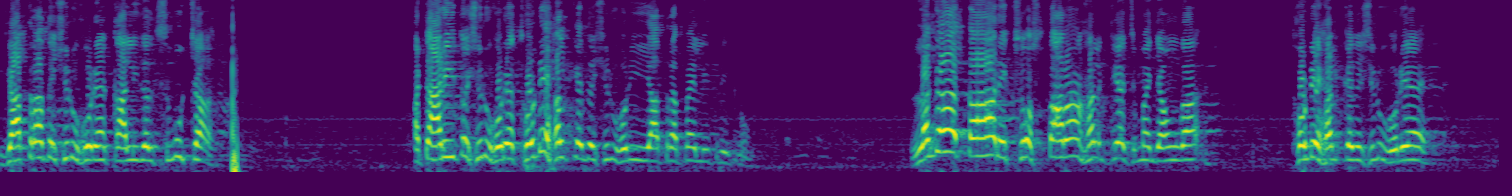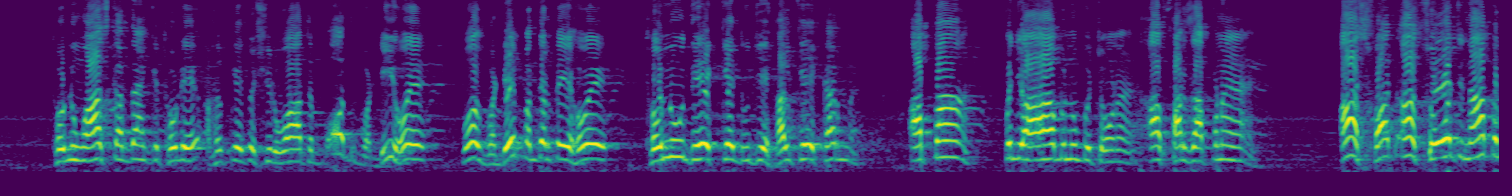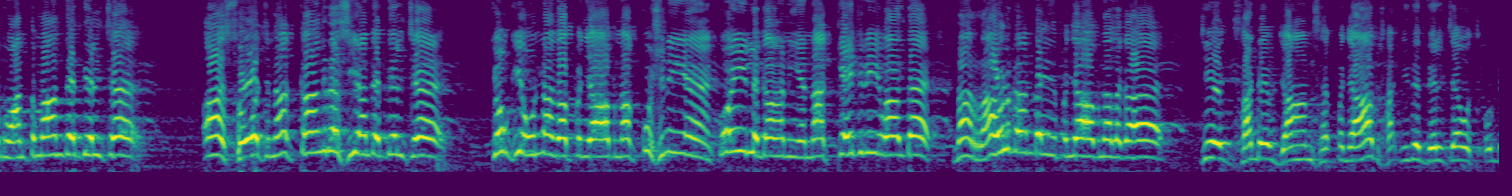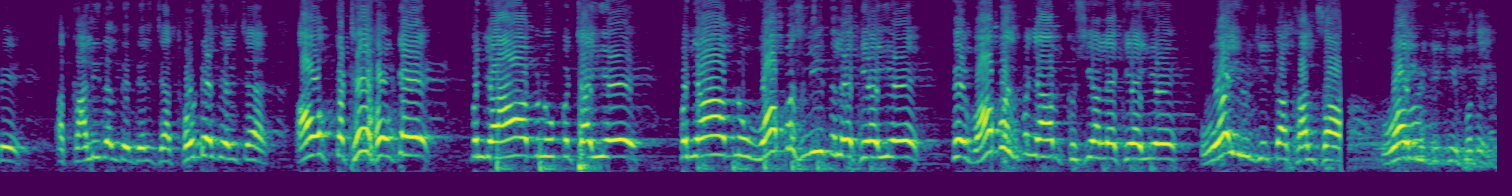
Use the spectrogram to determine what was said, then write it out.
ਯਾਤਰਾ ਤੇ ਸ਼ੁਰੂ ਹੋ ਰਿਹਾ ਅਕਾਲੀ ਦਲ ਸਮੂਚਾ। ਅਟਾਰੀ ਤੋਂ ਸ਼ੁਰੂ ਹੋ ਰਿਹਾ, ਤੁਹਾਡੇ ਹਲਕੇ ਤੋਂ ਸ਼ੁਰੂ ਹੋ ਰਹੀ ਯਾਤਰਾ ਪਹਿਲੀ ਤਰੀਕ ਨੂੰ। ਲਗਾਤਾਰ 117 ਹਲਕੇ ਚ ਮੈਂ ਜਾਊਂਗਾ। ਤੁਹਾਡੇ ਹਲਕੇ ਤੋਂ ਸ਼ੁਰੂ ਹੋ ਰਿਹਾ ਹੈ। ਤੁਹਾਨੂੰ ਆਸ ਕਰਦਾ ਕਿ ਤੁਹਾਡੇ ਹਲਕੇ ਤੋਂ ਸ਼ੁਰੂਆਤ ਬਹੁਤ ਵੱਡੀ ਹੋਏ, ਬਹੁਤ ਵੱਡੇ ਪੱਧਰ ਤੇ ਹੋਏ। ਤੁਹਾਨੂੰ ਦੇਖ ਕੇ ਦੂਜੇ ਹਲਕੇ ਕਰਨ ਆਪਾਂ ਪੰਜਾਬ ਨੂੰ ਬਚਾਉਣਾ ਆ ਫਰਜ਼ ਆਪਣਾ ਹੈ ਆ ਆ ਸੋਚ ਨਾ ਭਗਵੰਤ ਮਾਨ ਦੇ ਦਿਲ 'ਚ ਹੈ ਆ ਸੋਚ ਨਾ ਕਾਂਗਰਸੀਆਂ ਦੇ ਦਿਲ 'ਚ ਹੈ, ਕਿਉਂਕਿ ਉਹਨਾਂ ਦਾ ਪੰਜਾਬ ਨਾਲ ਕੁਝ ਨਹੀਂ ਹੈ, ਕੋਈ ਲਗਾ ਨਹੀਂ ਹੈ, ਨਾ ਕੇਜਰੀਵਾਲ ਦਾ ਨਾ ਰਾਹੁਲ ਗਾਂਧੀ ਦੇ ਪੰਜਾਬ ਨਾਲ ਲਗਾਇਆ ਹੈ। ਜੇ ਸਾਡੇ ਜਾਨ ਪੰਜਾਬ ਸਾਡੀ ਦੇ ਦਿਲ 'ਚ ਉਹ ਤੁਹਾਡੇ ਅਕਾਲੀ ਦਲ ਦੇ ਦਿਲ 'ਚ ਹੈ, ਤੁਹਾਡੇ ਦਿਲ 'ਚ ਹੈ, ਆਓ ਇਕੱਠੇ ਹੋ ਕੇ ਪੰਜਾਬ ਨੂੰ ਬਚਾਈਏ, ਪੰਜਾਬ ਨੂੰ ਵਾਪਸ ਲੀਤ ਲੈ ਕੇ ਆਈਏ ਤੇ ਵਾਪਸ ਪੰਜਾਬ ਖੁਸ਼ੀਆਂ ਲੈ ਕੇ ਆਈਏ। ਵਾਹਿਗੁਰੂ ਜੀ ਕਾ ਖਾਲਸਾ, ਵਾਹਿਗੁਰੂ ਜੀ ਕੀ ਫਤਿਹ।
